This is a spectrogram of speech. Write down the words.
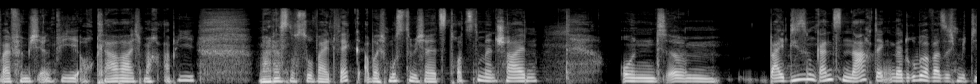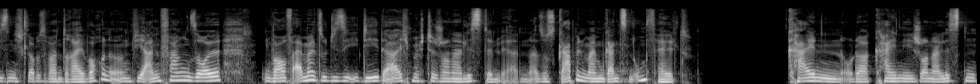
weil für mich irgendwie auch klar war, ich mache Abi, war das noch so weit weg, aber ich musste mich ja jetzt trotzdem entscheiden. Und ähm, bei diesem ganzen Nachdenken darüber, was ich mit diesen, ich glaube, es waren drei Wochen irgendwie anfangen soll, war auf einmal so diese Idee da, ich möchte Journalistin werden. Also es gab in meinem ganzen Umfeld keinen oder keine Journalisten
